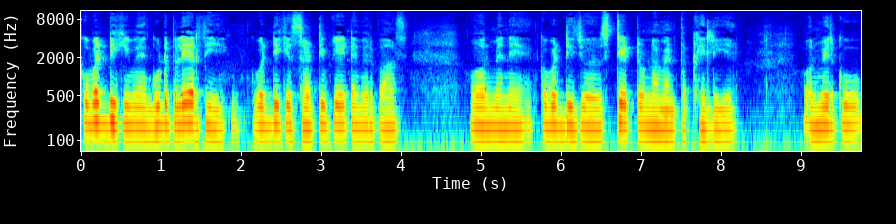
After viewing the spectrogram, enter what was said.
कबड्डी की मैं गुड प्लेयर थी। कबड्डी के सर्टिफिकेट है मेरे पास और मैंने कबड्डी जो है स्टेट टूर्नामेंट तक खेली है। और मेरे को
